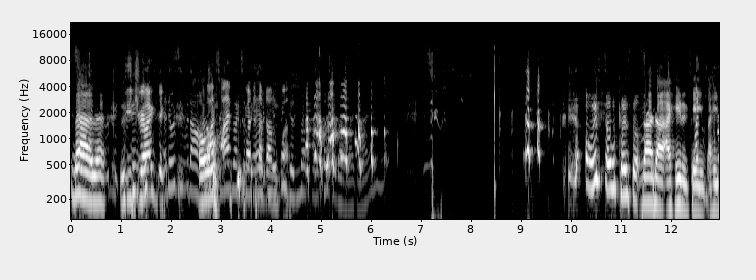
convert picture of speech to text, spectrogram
Nah, nah. you See, dragged And the. it was even our Oh. house. I'm was like some gonna have done Airbnb worse. just knocked my cousin out, my guy. I was so pissed off. Nah, nah. I hated games. I hate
